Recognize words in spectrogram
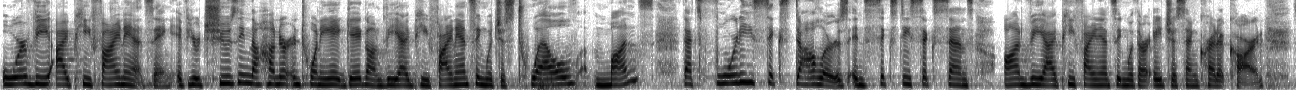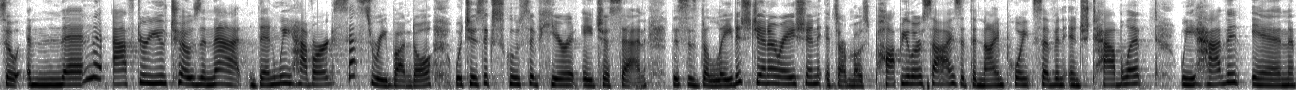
or VIP financing. If you're choosing the 128 gig on VIP financing, which is 12 months, that's $46.66 on VIP financing with our HSN credit card. So, and then after you've chosen that, then we have our accessory bundle, which is exclusive here at HSN. This is the latest latest generation. It's our most popular size at the 9.7 inch tablet. We have it in,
